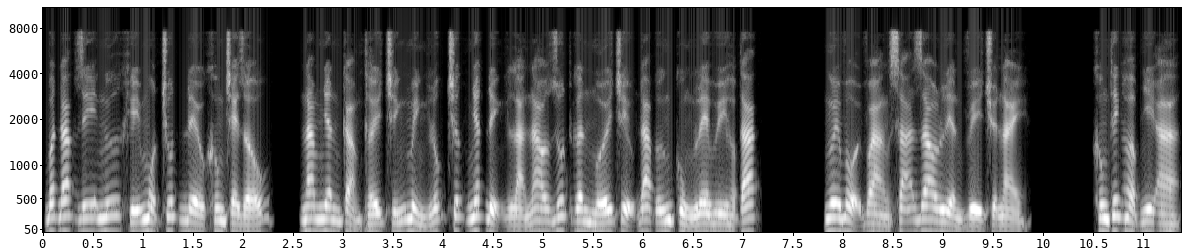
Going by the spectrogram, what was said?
Bất đắc dĩ ngữ khí một chút đều không che giấu, nam nhân cảm thấy chính mình lúc trước nhất định là nao rút gân mới chịu đáp ứng cùng Lê Huy hợp tác. Ngươi vội vàng xã giao liền vì chuyện này. Không thích hợp nhi à,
